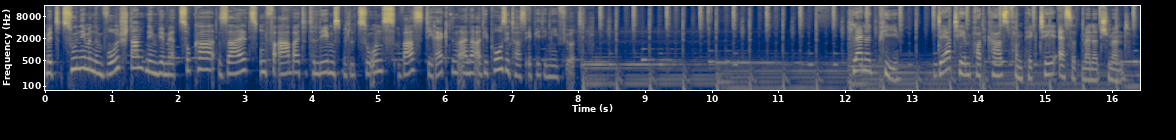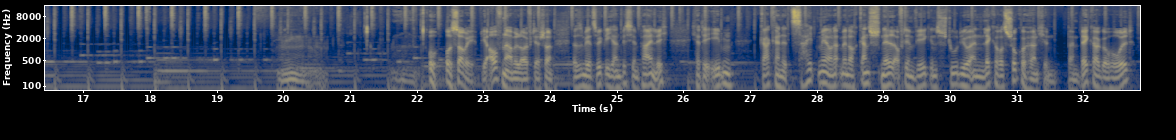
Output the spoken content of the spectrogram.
Mit zunehmendem Wohlstand nehmen wir mehr Zucker, Salz und verarbeitete Lebensmittel zu uns, was direkt in eine Adipositas-Epidemie führt. Planet P, der Themenpodcast von PicT Asset Management. Oh, oh, sorry, die Aufnahme läuft ja schon. Das ist mir jetzt wirklich ein bisschen peinlich. Ich hatte eben gar keine Zeit mehr und habe mir noch ganz schnell auf dem Weg ins Studio ein leckeres Schokohörnchen beim Bäcker geholt.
